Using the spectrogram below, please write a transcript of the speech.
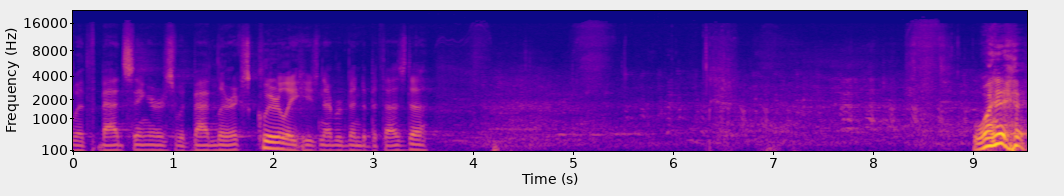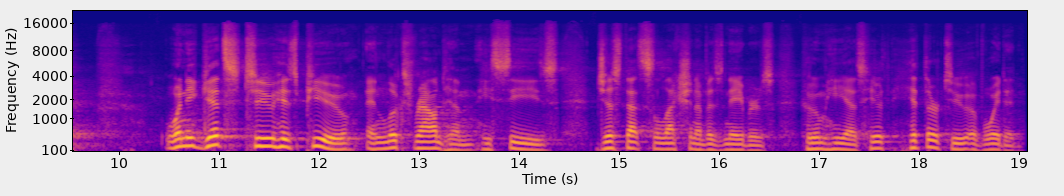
with bad singers, with bad lyrics. Clearly, he's never been to Bethesda. When, When he gets to his pew and looks round him, he sees just that selection of his neighbors whom he has hitherto avoided.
